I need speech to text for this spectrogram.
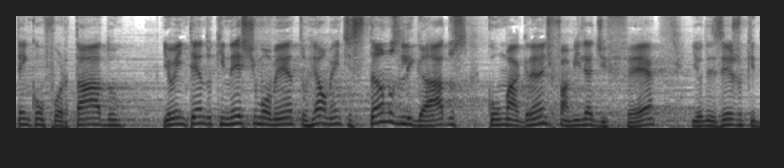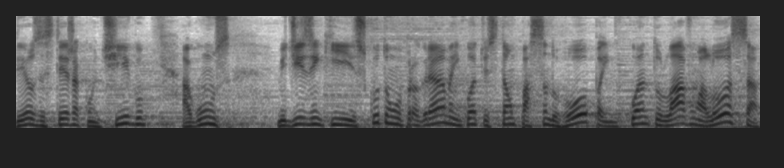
tem confortado. E eu entendo que neste momento realmente estamos ligados com uma grande família de fé e eu desejo que Deus esteja contigo. Alguns me dizem que escutam o programa enquanto estão passando roupa, enquanto lavam a louça.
